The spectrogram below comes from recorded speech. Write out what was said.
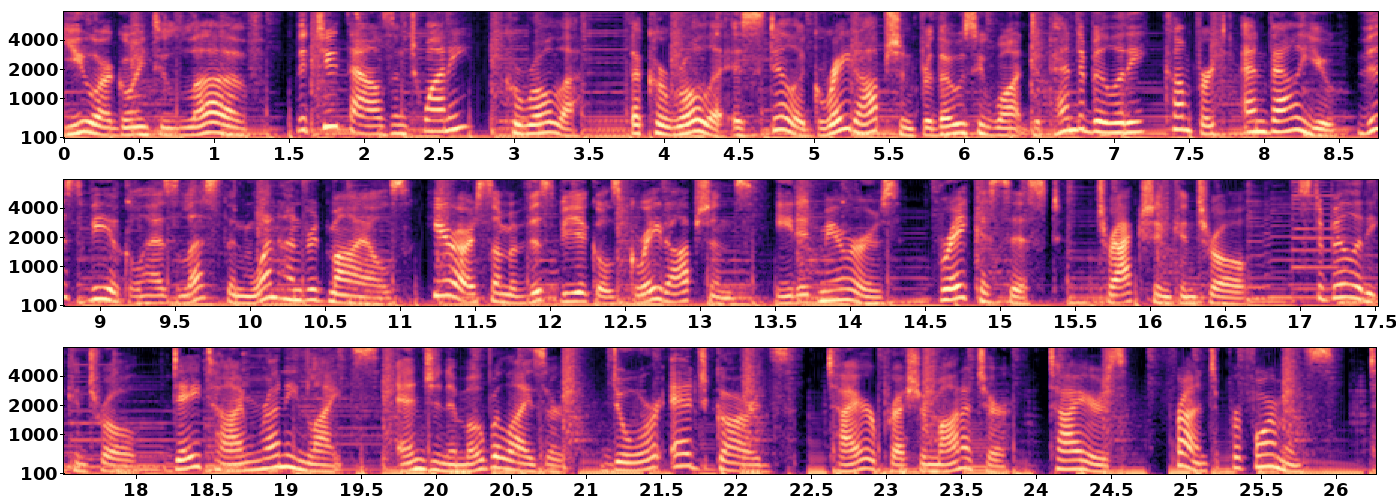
You are going to love the 2020 Corolla. The Corolla is still a great option for those who want dependability, comfort, and value. This vehicle has less than 100 miles. Here are some of this vehicle's great options. Heated mirrors, brake assist, traction control, stability control, daytime running lights, engine immobilizer, door edge guards, tire pressure monitor, tires, front performance,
